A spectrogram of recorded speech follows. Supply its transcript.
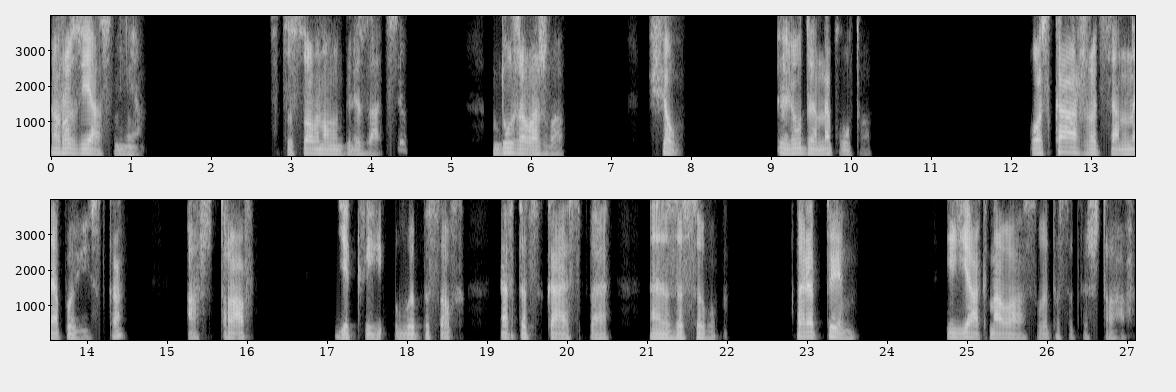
Роз'яснення стосовно мобілізації. Дуже важливо, щоб люди не плутали. Оскаржується не повістка, а штраф, який виписав РТЦК СП е, ЗСУ. Перед тим, як на вас виписати штраф,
